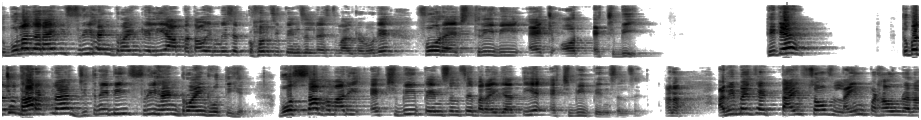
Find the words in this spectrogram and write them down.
तो बोला जा रहा है कि फ्री हैंड ड्रॉइंग के लिए आप बताओ इनमें से कौन सी पेंसिल का इस्तेमाल करोगे? Four H three B H और एच बी ठीक है? तो बच्चों, ध्यान रखना, जितने भी फ्री हैंड ड्राइंग होती है, वो सब हमारी एच बी पेंसिल से बनाई जाती है एच बी पेंसिल से। है ना? अभी मैं टाइप्स ऑफ़ लाइन पढ़ाऊँगा ना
